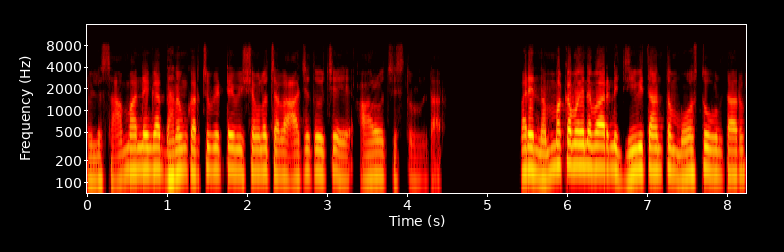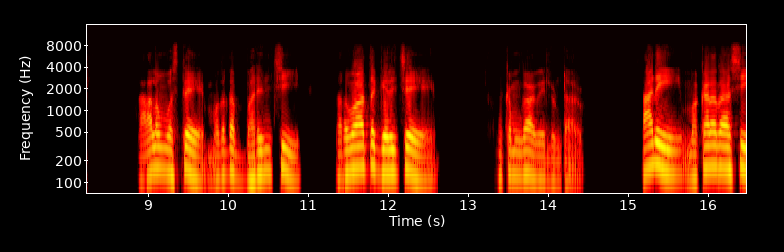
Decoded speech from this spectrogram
వీళ్ళు సామాన్యంగా ధనం ఖర్చు పెట్టే విషయంలో చాలా ఆచితూచి ఆలోచిస్తూ ఉంటారు. మరి నమ్మకమైన వారిని జీవితాంతం మోస్తూ ఉంటారు. కాలం వస్తే మొదట భరించి తరువాత గెలిచే రకంగా వీళ్ళుంటారు. కానీ మకర రాశి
